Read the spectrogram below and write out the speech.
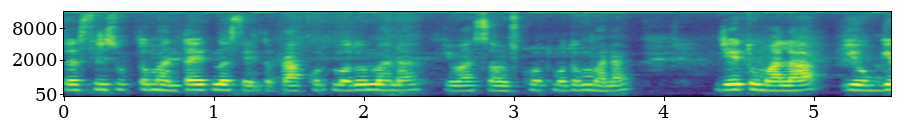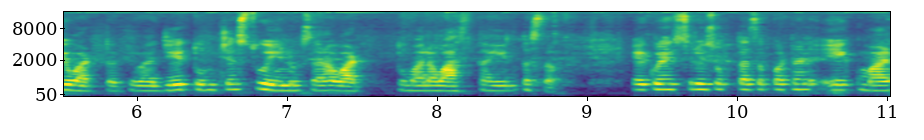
जर स्त्रीसूक्त म्हणता येत नसेल तर प्राकृतमधून म्हणा किंवा संस्कृतमधून म्हणा जे तुम्हाला योग्य वाटतं किंवा जे तुमच्या सोयीनुसार वाट तुम्हाला वाचता येईल तसं. एकवेळेस श्री श्रीसूक्ताचं पठण एक माळ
